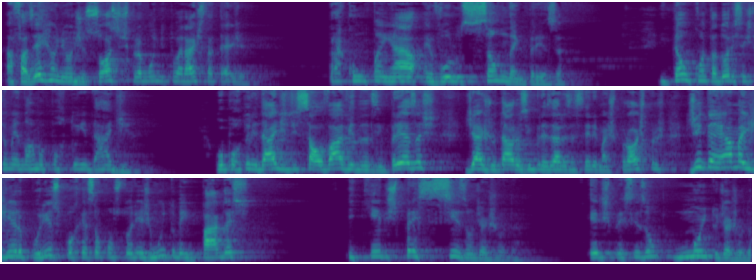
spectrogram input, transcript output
a fazer reuniões de sócios para monitorar a estratégia, para acompanhar a evolução da empresa. Então, contadores, vocês têm uma enorme oportunidade. Oportunidade de salvar a vida das empresas, de ajudar os empresários a serem mais prósperos, de ganhar mais dinheiro por isso, porque são consultorias muito bem pagas e que eles precisam de ajuda. Eles precisam muito de ajuda.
